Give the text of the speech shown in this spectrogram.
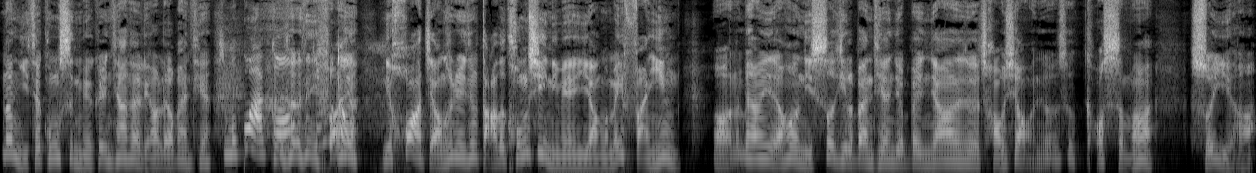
那你在公司里面跟人家在聊聊半天，什么挂钩？你发现你话讲出去就打到空气里面一样了，没反应哦。那么然后你设计了半天就被人家这个嘲笑，你说这搞什么嘛？所以哈、啊，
